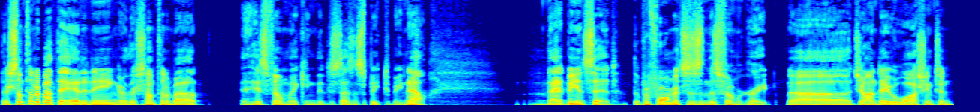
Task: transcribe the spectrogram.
There's something about the editing, or there's something about his filmmaking that just doesn't speak to me. Now, that being said, the performances in this film are great. Uh, John David Washington,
